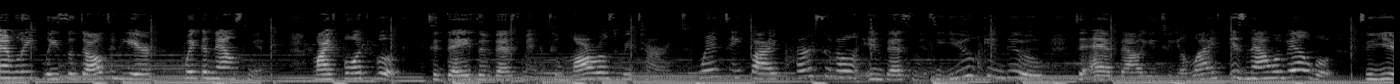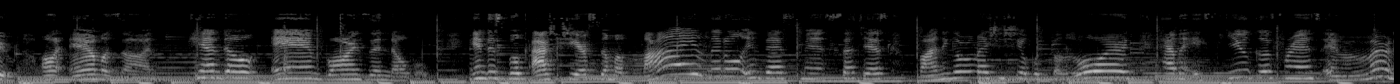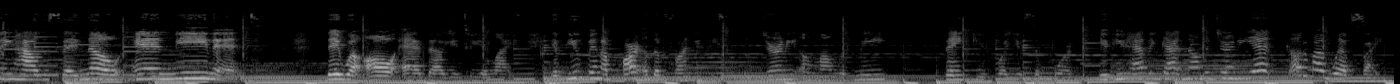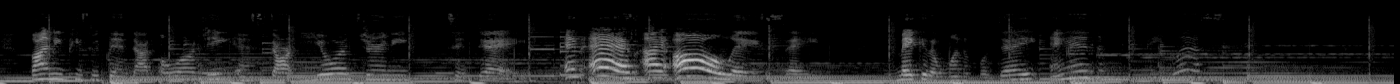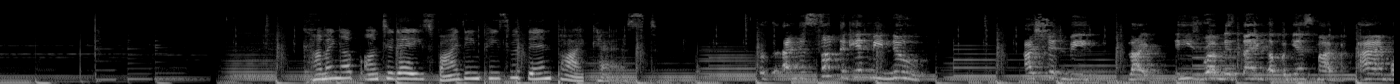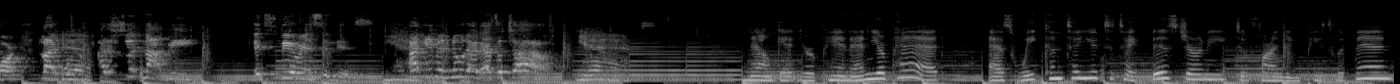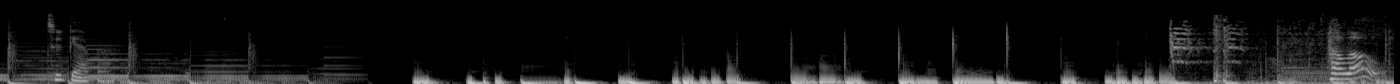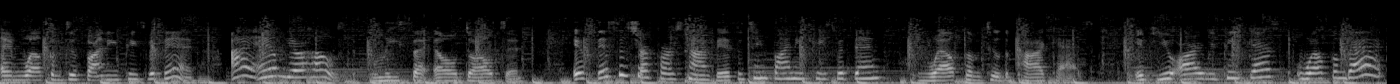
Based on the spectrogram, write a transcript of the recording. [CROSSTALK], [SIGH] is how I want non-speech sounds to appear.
family, Lisa Dalton here. Quick announcement. My fourth book, Today's Investment, Tomorrow's Return. 25 personal investments you can do to add value to your life is now available to you on Amazon, Kindle, and Barnes & Noble. In this book, I share some of my little investments, such as finding a relationship with the Lord, having a few good friends, and learning how to say no and mean it. They will all add value to your life. If you've been a part of the Finding Peace Within journey along with me, thank you for your support. If you haven't gotten on the journey yet, go to my website, findingpeacewithin.org, and start your journey today. And as I always say, make it a wonderful day and be blessed. Coming up on today's Finding Peace Within podcast. And just something in me knew I shouldn't be like he's rubbing his thing up against my iron part. Like yeah. I should not be experiencing this. Yeah. I even knew that as a child. Yes. Now get your pen and your pad as we continue to take this journey to finding peace within together. Hello, and welcome to Finding Peace Within. I am your host, Lisa L. Dalton. If this is your first time visiting Finding Peace Within, welcome to the podcast. If you are a repeat guest, welcome back.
